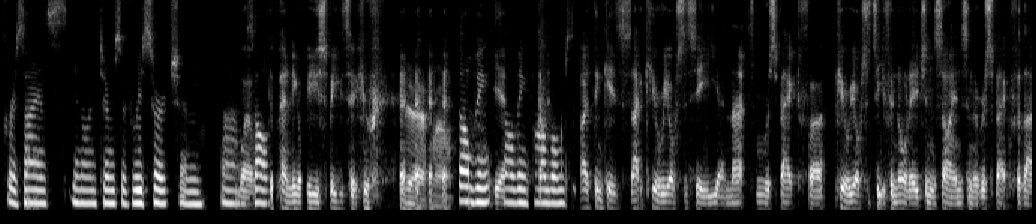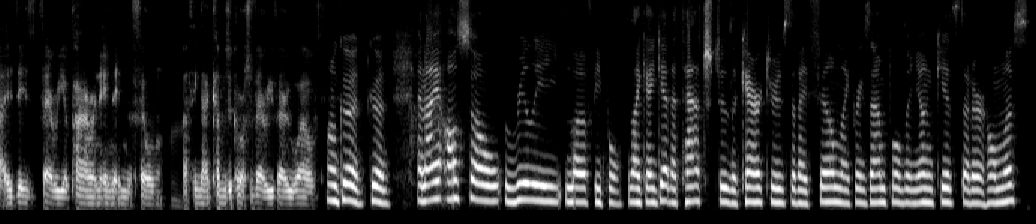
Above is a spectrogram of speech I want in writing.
for science, you know, in terms of research and uh, well, solve, depending on who you speak to. yeah, well. solving Yeah. solving problems. I think it's that curiosity and that respect for curiosity for knowledge and science and the respect for that. It is very apparent in, in the film. I think that comes across very, very well. Oh, good, good. And I also really love people. Like, I get attached to the characters that I film. Like, for example, the young kids that are homeless.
